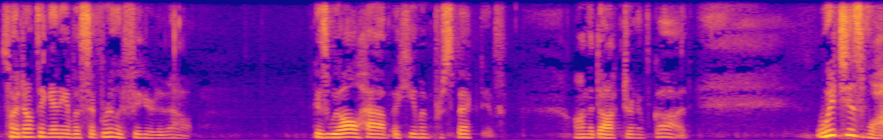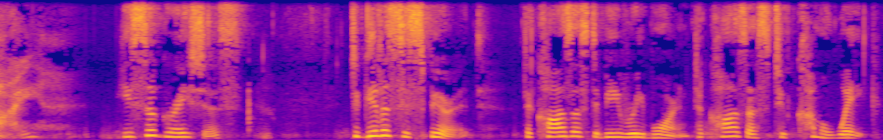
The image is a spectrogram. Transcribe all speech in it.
So I don't think any of us have really figured it out. Because we all have a human perspective on the doctrine of God. Which is why He's so gracious to give us His Spirit, to cause us to be reborn, to cause us to come awake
